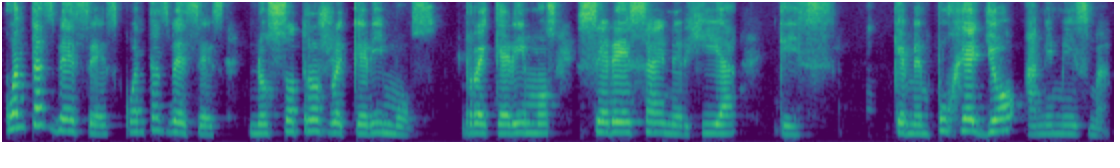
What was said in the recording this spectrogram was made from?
¿Cuántas veces, cuántas veces nosotros requerimos, requerimos ser esa energía que, que me empuje yo a mí misma?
